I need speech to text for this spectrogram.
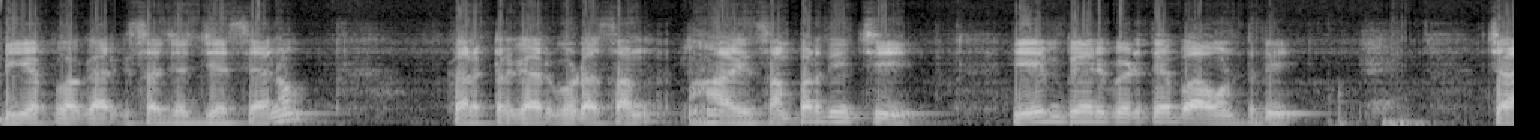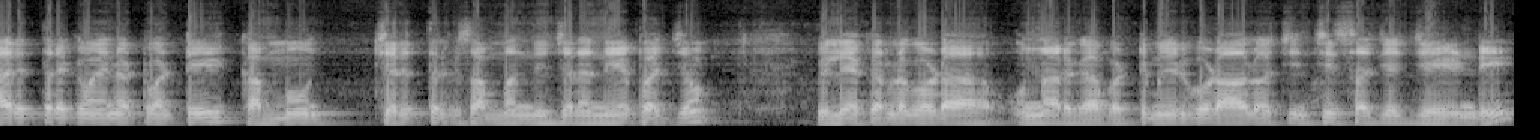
డిఎఫ్ఓ గారికి సజెస్ట్ చేశాను. కలెక్టర్ గారు కూడా సం సంప్రదించి ఏం పేరు పెడితే బాగుంటుంది. చారిత్రకమైనటువంటి ఖమ్మం చరిత్రకు సంబంధించిన నేపథ్యం విలేకరులు కూడా ఉన్నారు కాబట్టి మీరు కూడా ఆలోచించి సజెస్ట్ చేయండి.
